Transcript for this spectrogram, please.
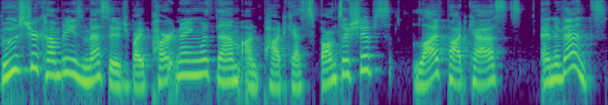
Boost your company's message by partnering with them on podcast sponsorships, live podcasts, and events.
